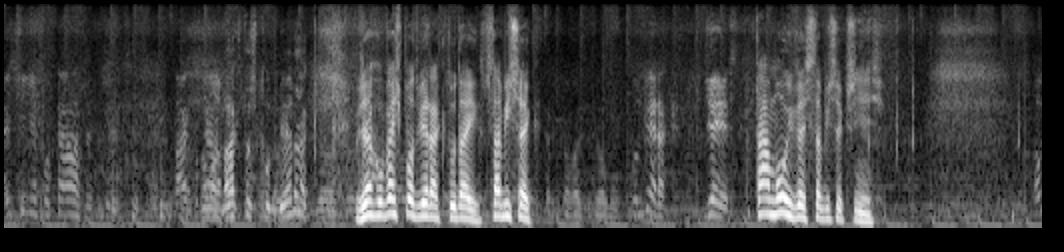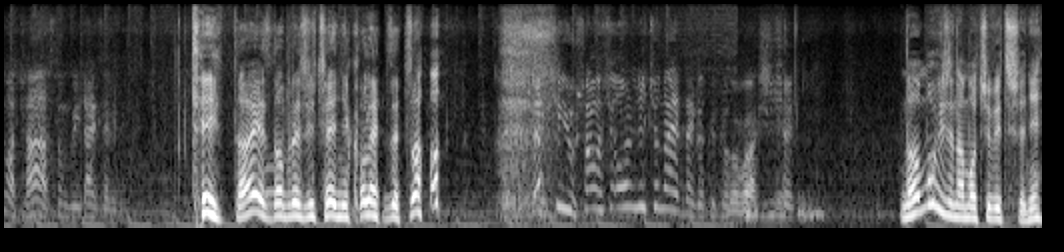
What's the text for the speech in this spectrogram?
Ja ci nie pokażę. Tak, pokażę. Ma ktoś podbierak? Grzechu, weź podbierak tutaj, Sabiszek. Podbierak. Gdzie jest? Tam mój, weź Sabiszek przynieś. Ma czas, on go i tak zerwie. Ty, to jest dobre życzenie koledze, co? Leci już, a on, się, on liczył na jednego tylko. No właśnie. Dzisiaj. No mówi, że nam oczy wytrze, nie?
